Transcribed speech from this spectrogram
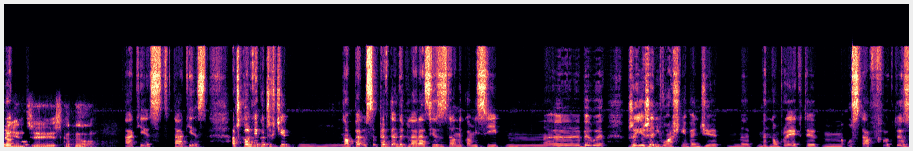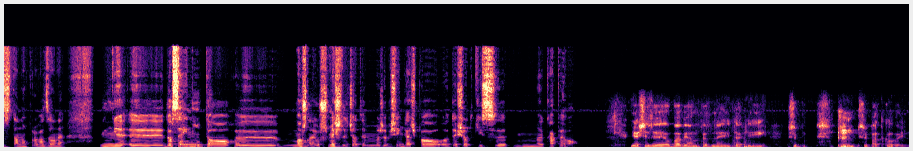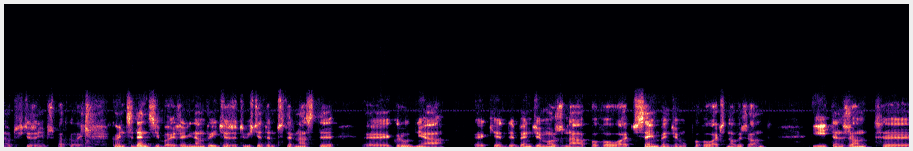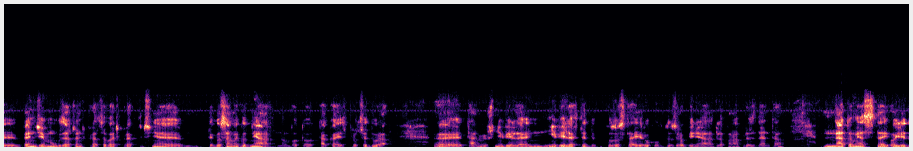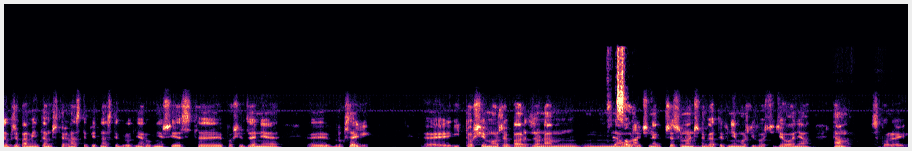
pieniędzy z KPO. Tak jest, tak jest. Aczkolwiek oczywiście mm, no, pewne deklaracje ze strony komisji mm, e, były, że jeżeli właśnie będzie, mm, będą projekty ustaw, które zostaną wprowadzone e, do Sejmu, to e, można już myśleć o tym, żeby sięgać po te środki z KPO. Ja się obawiam pewnej takiej przy, przypadkowej, no oczywiście, że nie przypadkowej, koincydencji, bo jeżeli nam wyjdzie rzeczywiście ten 14 e, grudnia, e, kiedy będzie można powołać, Sejm będzie mógł powołać nowy rząd i ten rząd e, będzie mógł zacząć pracować praktycznie tego samego dnia, no bo to taka jest procedura tam już niewiele, niewiele wtedy pozostaje ruchów do zrobienia dla pana prezydenta. Natomiast, o ile dobrze pamiętam, 14-15 grudnia również jest e, posiedzenie e, w Brukseli. I to się może bardzo nam mm, nałożyć, przesunąć negatywnie możliwości działania tam z kolei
